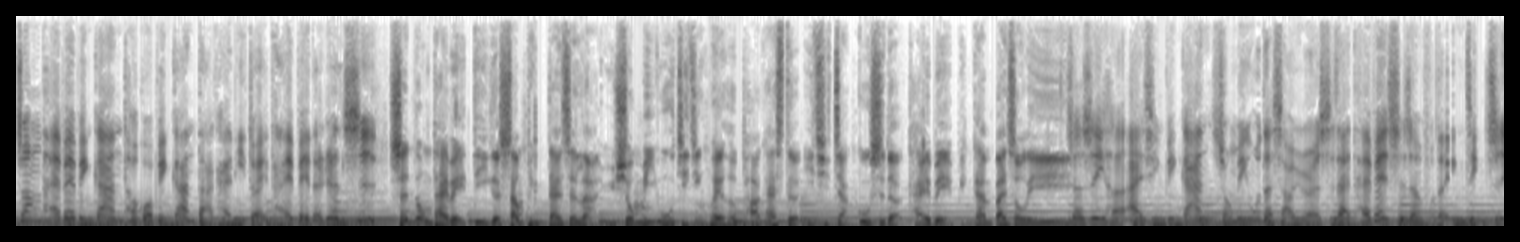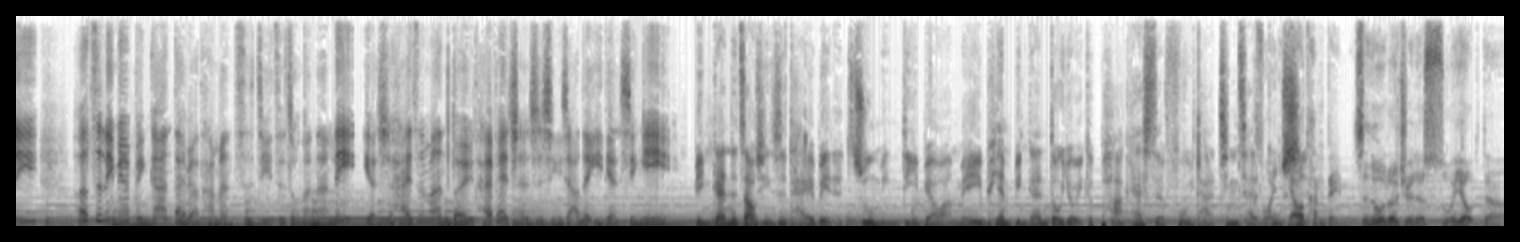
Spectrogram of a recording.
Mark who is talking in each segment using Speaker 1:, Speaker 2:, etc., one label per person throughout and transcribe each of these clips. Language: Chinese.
Speaker 1: 盒装台北饼干，透过饼干打开你对台北的认识。
Speaker 2: 生动台北第一个商品诞生了，与熊米屋基金会和 Podcast 一起讲故事的台北饼干伴手礼。
Speaker 1: 这是一盒爱心饼干，熊米屋的小鱼儿是在台北市政府的樱景之一。盒子里面饼干代表他们自给自足的能力，也是孩子们对于台北城市行销的一点心意。
Speaker 2: 饼干的造型是台北的著名地标啊，每一片饼干都有一个 Podcast 赋予它精彩的故事。
Speaker 3: 要谈北甚至我都觉得所有的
